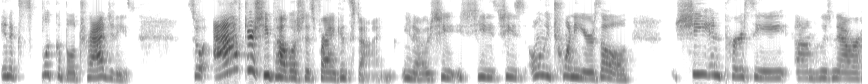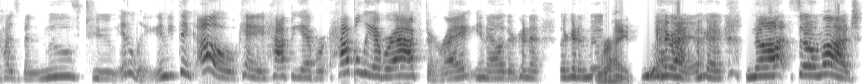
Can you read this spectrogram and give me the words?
inexplicable tragedies. So after she publishes Frankenstein, you know, she, she she's only 20 years old. She and Percy, um, who's now her husband, moved to Italy, and you think, oh, okay, happy ever, happily ever after, right? You know, they're gonna they're gonna move, right? Yeah, right. Okay, not so much.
